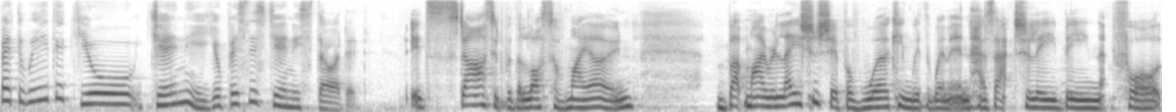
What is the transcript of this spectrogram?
But where did your journey, your business journey started? It started with the loss of my own but my relationship of working with women has actually been for,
